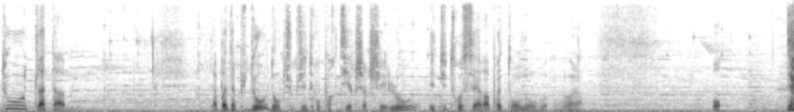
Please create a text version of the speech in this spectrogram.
toute la table. Après tu n'as plus d'eau, donc tu es obligé de repartir chercher l'eau et tu te resserres après ton eau. voilà. Bon.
